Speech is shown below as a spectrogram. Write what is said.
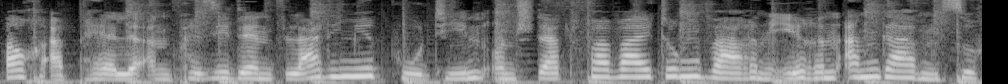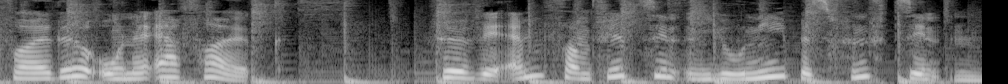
Auch Appelle an Präsident Wladimir Putin und Stadtverwaltung waren ihren Angaben zufolge ohne Erfolg. Für WM vom 14. Juni bis 15.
